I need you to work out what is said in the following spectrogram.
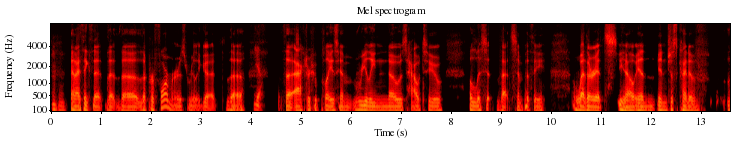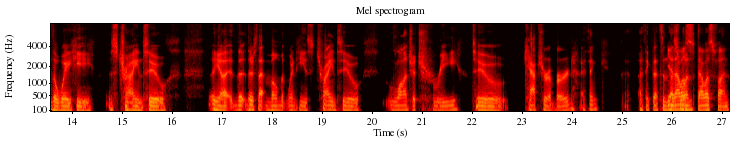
Mhm. and i think that that the the performer is really good. The Yeah. the actor who plays him really knows how to elicit that sympathy whether it's you know in in just kind of the way he is trying to you know th- there's that moment when he's trying to launch a tree to capture a bird i think i think that's in Yeah, that one was that was fun.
